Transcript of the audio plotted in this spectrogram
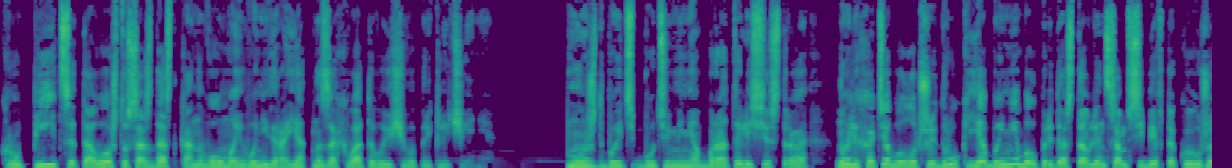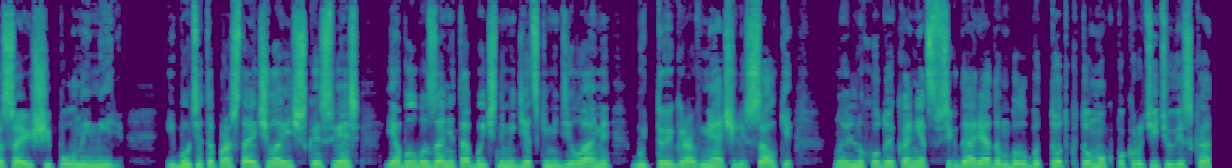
крупицы того, что создаст канву моего невероятно захватывающего приключения. Может быть, будь у меня брат или сестра, ну или хотя бы лучший друг, я бы не был предоставлен сам себе в такой ужасающей полной мере. И будь это простая человеческая связь, я был бы занят обычными детскими делами, будь то игра в мяч или салки, ну или на худой конец всегда рядом был бы тот, кто мог покрутить у виска,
